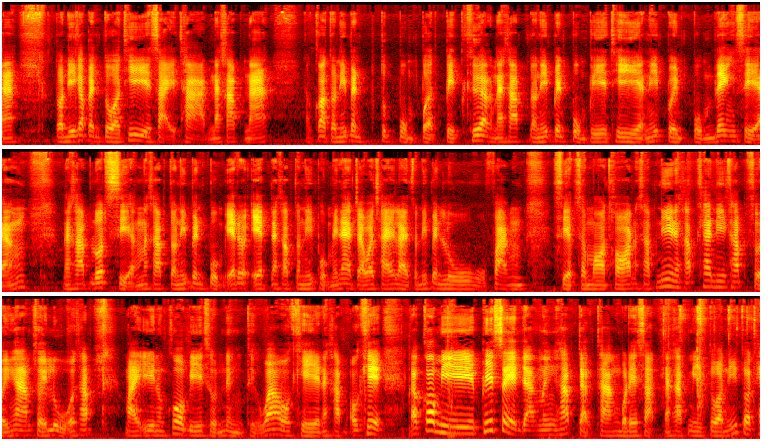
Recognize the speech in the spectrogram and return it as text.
นะตัวนี้ก็เป็นตัวที่ใส่ฐานนะครับนะ แล้วก็ตัวนี้เป็นปุ่มเปิดปิดเครื่องนะครับ ตัวนี้เป็นปุ่ม PAT อันนี้เป็นปุ่มเร่งเสียงนะครับลดเสียงนะครับ ตัวนี้เป็นปุ่ม SOS นะครับ ตัวนี้ผมไม่แน่ใจว่าใช้อะไร ตัวนี้เป็นรูหูฟังเสียบ small t o นะครับ นี่นะครับ แค่นี้ครับ สวยงามสวยหรูครับ My e n o g o B01 ถือว่าโอเคนะครับ โอเค แล้วก็มีพิเศษอย่างหนึ่งครับ จากทางบริษัทนะครับ มีตัวนี้ตัวแถ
